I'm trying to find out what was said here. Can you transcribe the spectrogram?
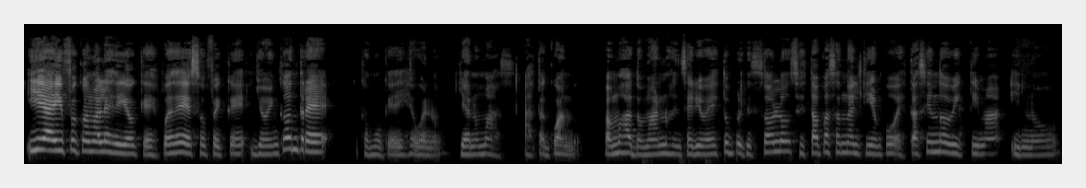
y ahí fue cuando les digo que después de eso fue que yo encontré como que dije, bueno, ya no más, ¿hasta cuándo? Vamos a tomarnos en serio esto porque solo se está pasando el tiempo, está siendo víctima y no,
